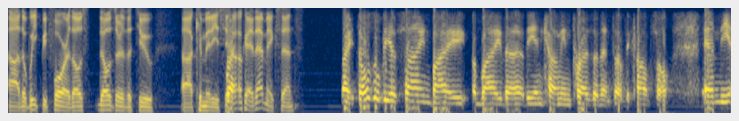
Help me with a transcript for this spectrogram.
uh, the week before, those those are the two uh, committees. Right. Okay, that makes sense. Right, those will be assigned by by the the incoming president of the council, and the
